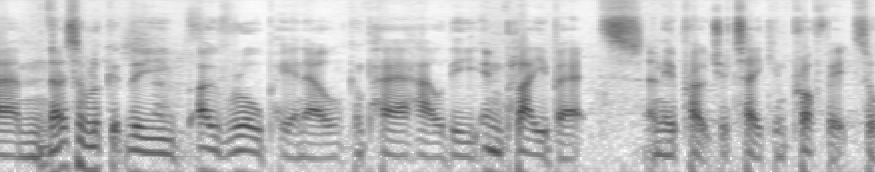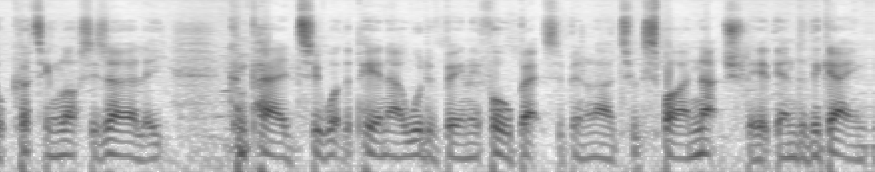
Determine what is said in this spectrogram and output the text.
Um, let's have a look at the overall P&L and compare how the in-play bets and the approach of taking profits or cutting losses early compared to what the P&L would have been if all bets had been allowed to expire naturally at the end of the game.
